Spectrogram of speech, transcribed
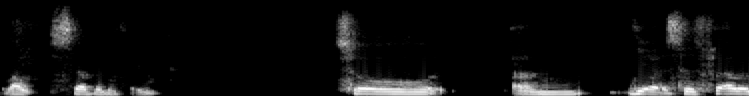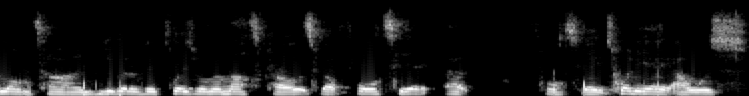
about seven, I think. So, um, yeah, it's a fairly long time. You're going to be pleased with my maths, Carol. It's about 48, uh, 48 28 hours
